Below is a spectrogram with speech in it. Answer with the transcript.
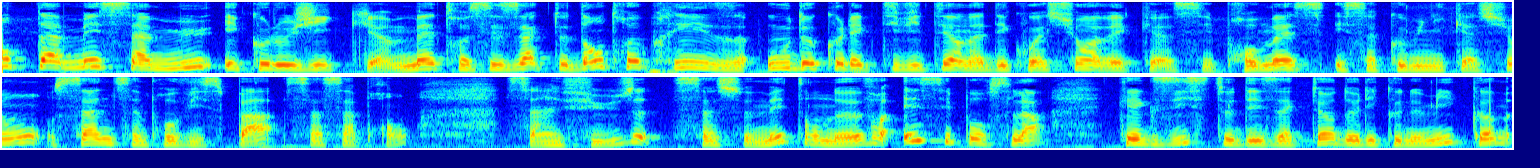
Entamer sa mue écologique, mettre ses actes d'entreprise ou de collectivité en adéquation avec ses promesses et sa communication, ça ne s'improvise pas, ça s'apprend, ça infuse, ça se met en œuvre et c'est pour cela qu'existent des acteurs de l'économie comme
